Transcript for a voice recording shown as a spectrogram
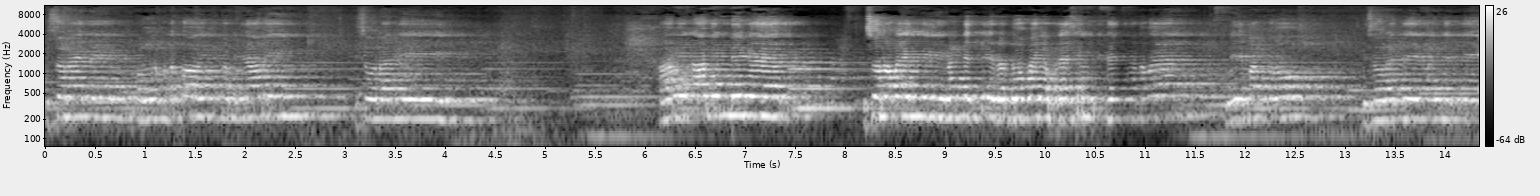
iso na iti, kung nakataw, iti pamilyami, iso na Amin amin bigat. Iso na kayo ni nang titi da do nga blessing ti dito na tawayan. Ni pagdo. Iso na ti nang titi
